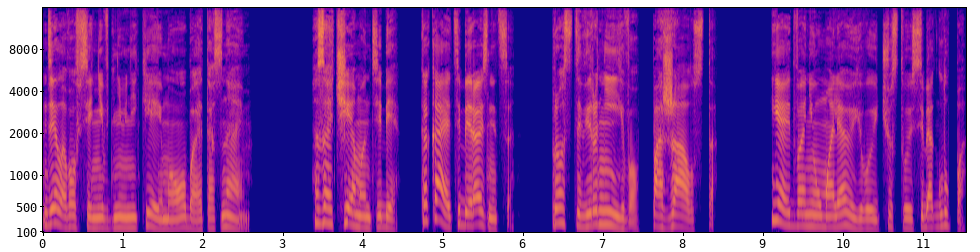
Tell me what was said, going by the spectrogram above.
Дело вовсе не в дневнике, и мы оба это знаем. Зачем он тебе? Какая тебе разница? Просто верни его, пожалуйста. Я едва не умоляю его и чувствую себя глупо.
